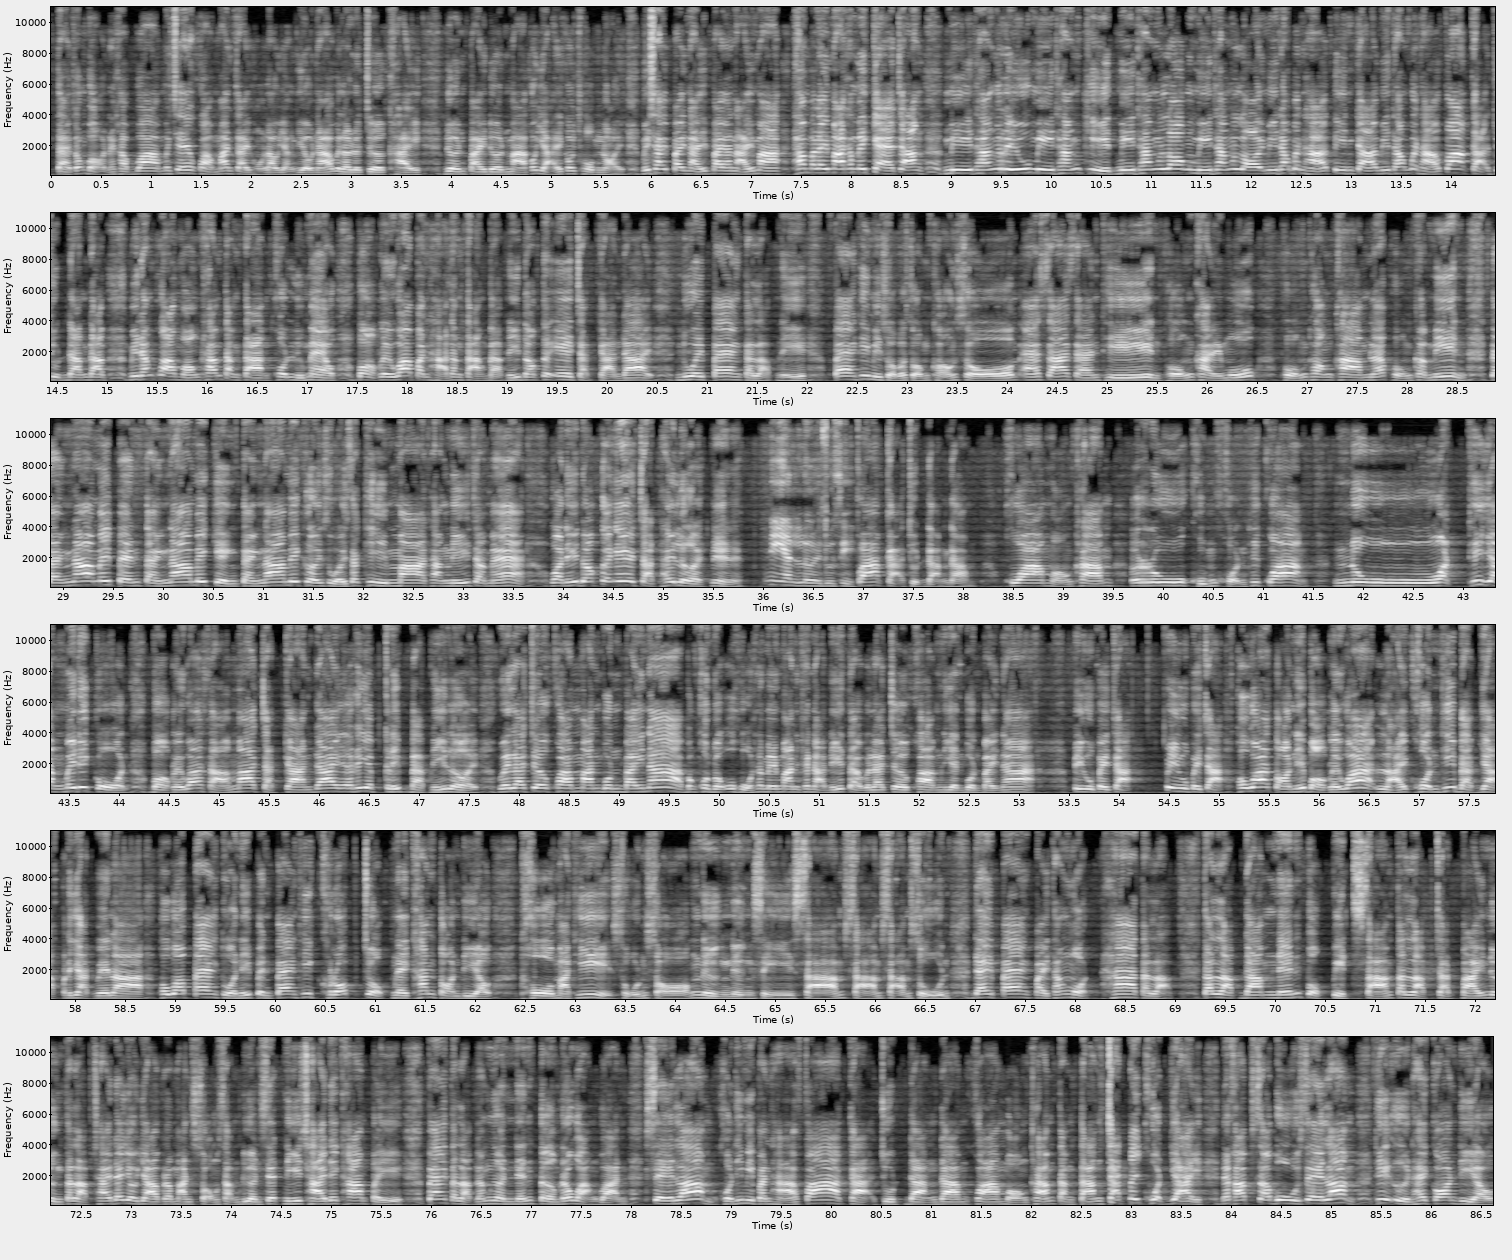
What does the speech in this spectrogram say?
แต่ต้องบอกนะครับว่าไม่ใช่แค่ความมั่นใจของเราอย่างเดียวนะ เวลาเราเจอใครเดินไปเดินมาก็อยากให้เขาชมหน่อย ไม่ใช่ไปไหนไปไหนมาทำอะไรมาทำไมแก่จัง มีทั้งริ้ว มีทั้งขีด มีทั้งล่อง มีทั้งรอย มีทั้งปัญหาตีนกา มีทั้งปัญหาฝ้ากระจุดด่างดำมีทั้งความหมองคล้ำต่างๆ คนหรือแมว บอกเลยว่าปัญหาต่างๆ แบบนี้ดรเอจัดการได้ ด้วยแป้งตลับนี้ แป้งที่มีส่วนผสมของโสมแอสซาแซนทีน ผงไข่มุก ผงทองคำและผงขมิ้น แต่งหน้าไม่เป็นแต่งหน้าไม่เก่งแต่งหน้าไม่เคยสวยสักทีมาทางนี้จ้ะแม่ วันนี้ดรเอจัดให้เลยนี่นี่เนียนเลยดูสิ ฝ้ากระจุดด่างดำความหมองคล้ำรูขุมขนที่กว้าง หนวดที่ยังไม่ได้โกน บอกเลยว่าสามารถจัดการได้เรียบกริบแบบนี้เลย เวลาเจอความมันบนใบหน้า บางคนบอกโอ้โหทำไมมันขนาดนี้ แต่เวลาเจอความเนียนบนใบหน้า ปิวไปจ้ะ ปิวไปจ้ะเพราะว่าตอนนี้บอกเลยว่าหลายคนที่แบบอยากประหยัดเวลา เพราะว่าแป้งตัวนี้เป็นแป้งที่ครบจบในขั้นตอนเดียว โทรมาที่ 02-114-3330 ได้แป้งไปทั้งหมด 5 ตลับ ตลับดำเน้นปกปิด 3 ตลับจัดไป 1 ตลับใช้ได้ยาวๆ ประมาณ 2-3 เดือน เซตนี้ใช้ได้ข้ามปี แป้งตลับน้ำเงินเน้นเติมระหว่างวัน เซรั่มคนที่มีปัญหาฝ้ากระจุดด่างดำความหมองคล้ำต่างๆ จัดไปขวดใหญ่นะครับสบู่เซรั่มที่อื่นให้ก้อนเดียว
